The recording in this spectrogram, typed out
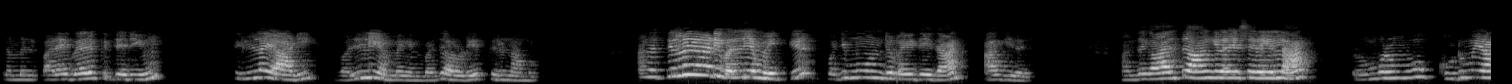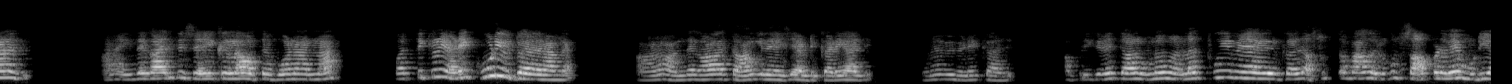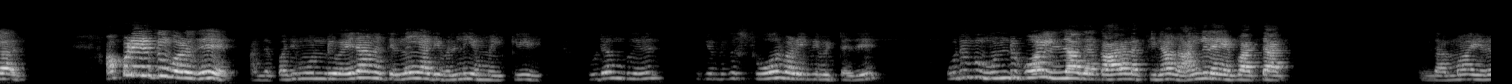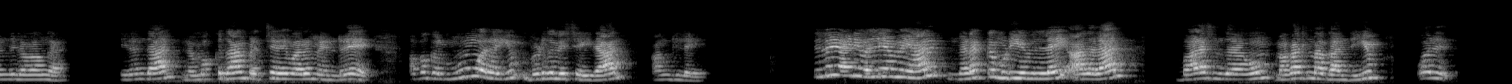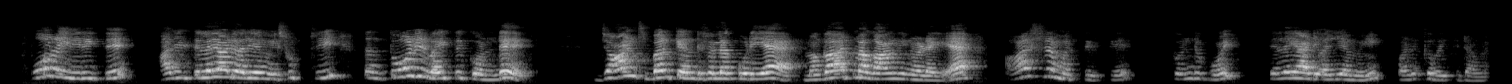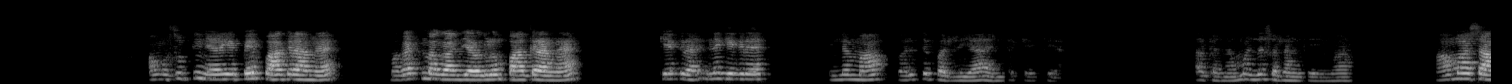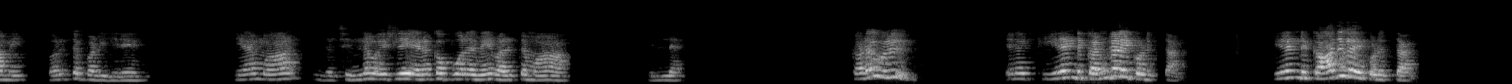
நம்ம பல பேருக்கு தெரியும் தில்லையாடி வள்ளியம்மை என்பது அவருடைய திருநாமம். அந்த தில்லையாடி வள்ளியம்மைக்கு பதிமூன்று வயதே தான் ஆகிறது. அந்த காலத்து ஆங்கிலேய சிறையெல்லாம் ரொம்ப ரொம்ப கொடுமையானது. ஆனா இந்த காலத்து சிறைக்கெல்லாம் ஒருத்தர் போனான்னா பத்து கிலோ எடை கூடி விட்டு வர்றாங்க. ஆனா அந்த காலத்து ஆங்கிலேய சிறை அப்படி கிடையாது. உணவு கிடைக்காது. அப்படி கிடைத்தாலும் உணவு நல்லா தூய்மையாக இருக்காது அசுத்தமாக இருக்கும் சாப்பிடவே முடியாது. அப்படி இருக்கும் பொழுது அந்த பதிமூன்று வயதான தில்லையாடி வள்ளியம்மைக்கு உடம்பு மிக மிக சோர்வடைந்து விட்டது. உடம்பு முன்று போல் இல்லாத காரணத்தினால் ஆங்கிலேயை பார்த்தார். இந்த அம்மா இறந்துடுவாங்க. இறந்தால் நமக்கு தான் பிரச்சனை வரும் என்று அவர்கள் மூவரையும் விடுதலை செய்தார் ஆங்கிலேயர். தில்லையாடி வள்ளியம்மையால் நடக்க முடியவில்லை. ஆதலால் பாலசுந்தரமும் மகாத்மா காந்தியும் ஒரு போரை விரித்து அதில் திளையாடி வள்ளியம்மை சுற்றி தன் தோளில் வைத்துக்கொண்டு ஜான்ஸ்பர்க் என்று சொல்லக்கூடிய மகாத்மா காந்தியினுடைய ஆசிரமத்திற்கு கொண்டு போய் திளையாடி வள்ளியம்மை படுக்க வைத்துட்டாங்க. அவங்க சுற்றி நிறைய பேர் பார்க்குறாங்க மகாத்மா காந்தி அவர்களும் பார்க்குறாங்க கேட்குறாரு என்ன கேட்குறாரு என்னம்மா வருத்தப்படுறியா என்று கேட்கிறார். அதுக்கு அந்த அம்மா என்ன சொல்றாங்க தெரியுமா? ஆமா சாமி வருத்தப்படுகிறேன். ஏம்மா இந்த சின்ன வயசுலயே இறக்க போறவே வருத்தமா? இல்ல. கடவுள் எனக்கு இரண்டு கண்களை கொடுத்தான். இரண்டு காதுகளை கொடுத்தான்.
